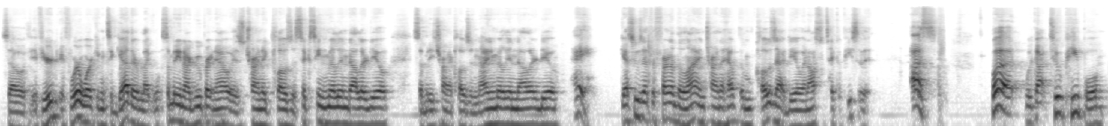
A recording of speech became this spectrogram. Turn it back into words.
so if, you're if we're working together, like somebody in our group right now is trying to close a $16 million deal, somebody's trying to close a $9 million deal. Hey, guess who's at the front of the line trying to help them close that deal and also take a piece of it? Us. But we got two people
